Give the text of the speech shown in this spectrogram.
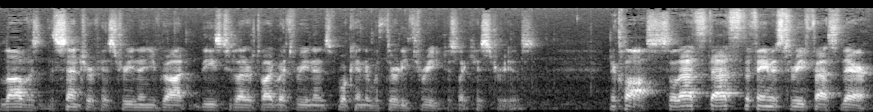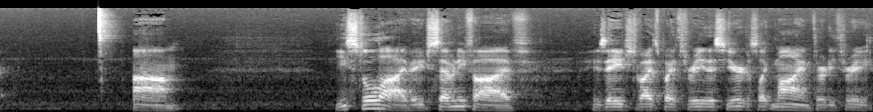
love is at the center of history and then you've got these two letters divided by 3 and then it's bookended with 33 just like history is Nicklaus. So that's that's the famous three fest there. Um, He's still alive, age 75. His age divides by 3 this year, just like mine, 33.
